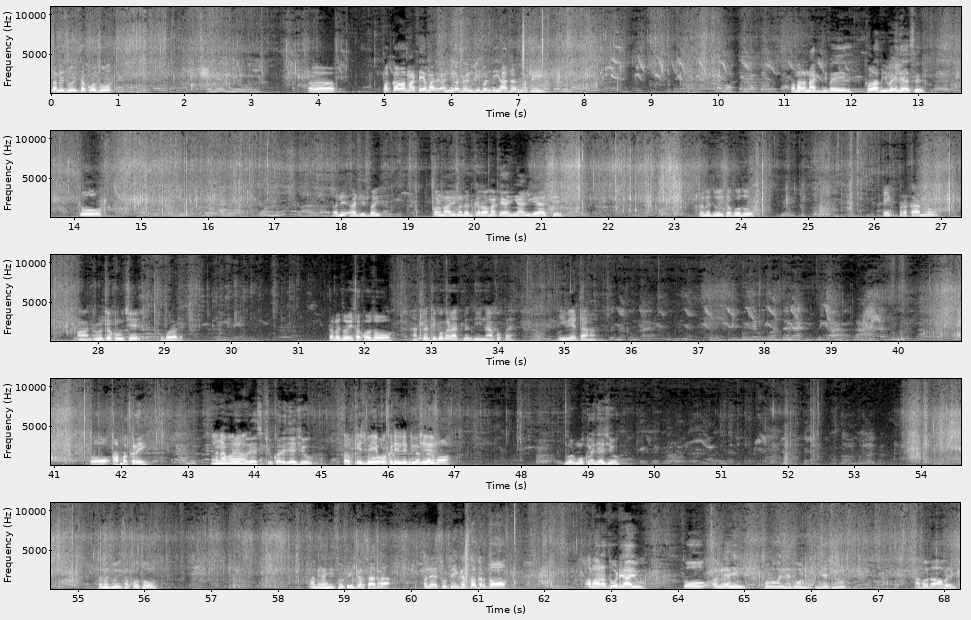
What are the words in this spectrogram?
તમે જોઈ શકો છો. પકડવા માટે અમારે અહીંયા દંડી બંડી હાજર નથી. અમારા નાગજીભાઈ થોડા બીવાઈ રહ્યા છે. તો અને અજીતભાઈ પણ મારી મદદ કરવા માટે અહીં આવી ગયા છે. તમે જોઈ શકો છો એક પ્રકારનું આંધળું ચકડું છે. ઊભો રહે તમે જોઈ શકો છો. આટલેથી પકડ આટલેથી ના પકડાય. એ વેટા હા. તો આ પકડી. અને આપણે એનું રેસ્ક્યુ કરી દઈશું. અલ્કેશભાઈએ પકડી લીધું છે. દૂર મોકલી દઈશું તમે જોઈ શકો છો. અમે અહીં શૂટિંગ કરતા હતા અને શૂટિંગ કરતો કરતો અમારા જોડે આવ્યું. તો અમે અહીં થોડું એને દૂર મૂકી દઈશું આ બધા આવો ભાઈ.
